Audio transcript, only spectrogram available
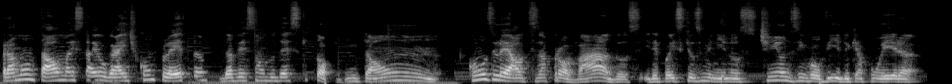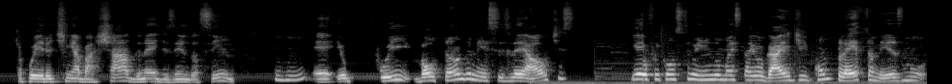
para montar uma style guide completa da versão do desktop. Então, com os layouts aprovados e depois que os meninos tinham desenvolvido que a poeira que a poeira tinha abaixado, né, dizendo assim, uhum. é, eu fui voltando nesses layouts e aí eu fui construindo uma style guide completa mesmo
